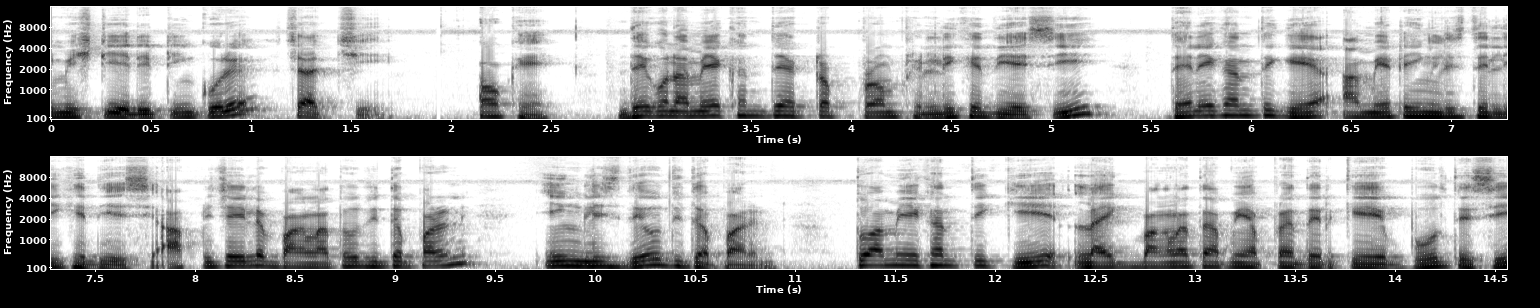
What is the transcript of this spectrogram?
ইমেজটি এডিটিং করে চাচ্ছি। ওকে দেখুন, আমি এখান থেকে একটা প্রম্পট লিখে দিয়েছি। দেন এখান থেকে আমি এটা ইংলিশ দিয়ে লিখে দিয়েছি। আপনি চাইলে বাংলাতেও দিতে পারেন ইংলিশ দিয়েও দিতে পারেন। তো আমি এখান থেকে লাইক বাংলাতে আমি আপনাদেরকে বলতেছি,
